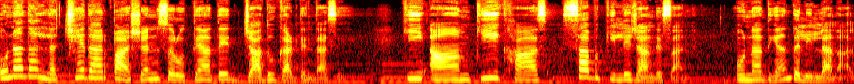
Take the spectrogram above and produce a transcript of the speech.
ਉਹਨਾਂ ਦਾ ਲੱਛੇਦਾਰ ਭਾਸ਼ਣ ਸਰੋਤਿਆਂ ਤੇ ਜਾਦੂ ਕਰ ਦਿੰਦਾ ਸੀ। ਕੀ ਆਮ, ਕੀ ਖਾਸ ਸਭ ਕਿਲੇ ਜਾਂਦੇ ਸਨ ਉਹਨਾਂ ਦੀਆਂ ਦਲੀਲਾਂ ਨਾਲ।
